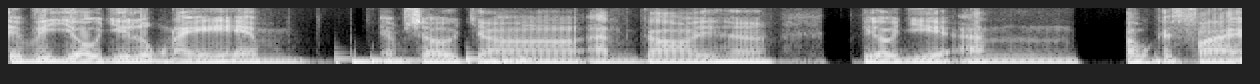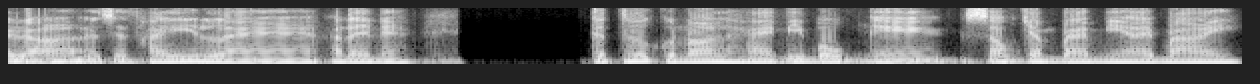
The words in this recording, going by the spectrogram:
Thì ví dụ như lúc nãy em em show cho anh coi ha ví dụ như anh vào một cái file đó, anh sẽ thấy là, ở đây nè, kích thước của nó là 24.632 byte.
